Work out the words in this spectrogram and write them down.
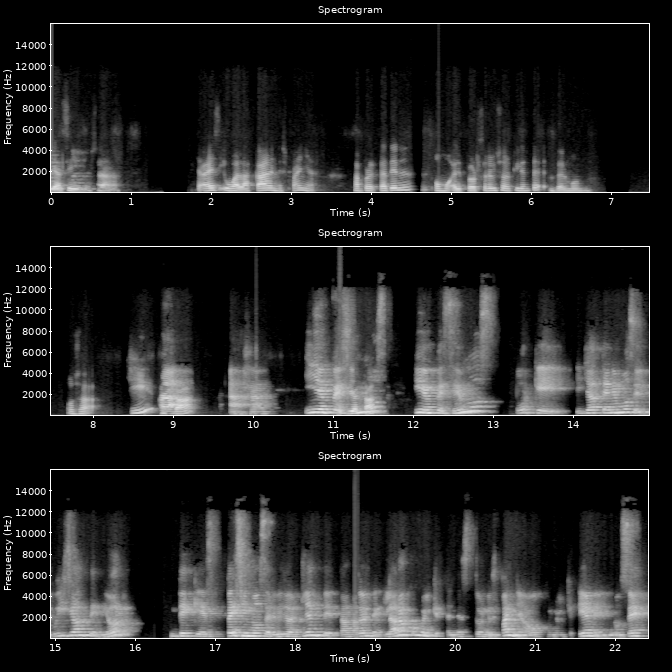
y así, o sea, ya es igual acá en España. O sea, porque acá tienen como el peor servicio al cliente del mundo. O sea, y acá. ajá. Y empecemos, y, empecemos porque ya tenemos el juicio anterior de que es pésimo servicio al cliente, tanto el de Claro como el que tenés tú en España o como el que tiene, no sé.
